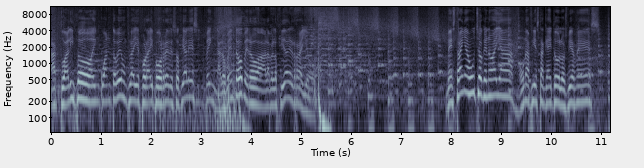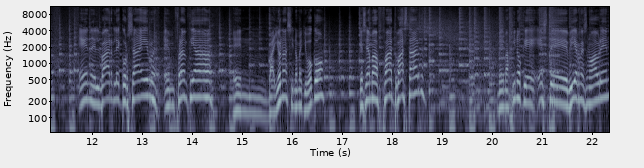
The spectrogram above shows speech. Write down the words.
Actualizo en cuanto veo un flyer por ahí por redes sociales. Venga, lo vendo, pero a la velocidad del rayo. Me extraña mucho que no haya una fiesta que hay todos los viernes en el bar Le Corsair en Francia, en Bayona, si no me equivoco, que se llama Fat Bastard. Me imagino que este viernes no abren,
